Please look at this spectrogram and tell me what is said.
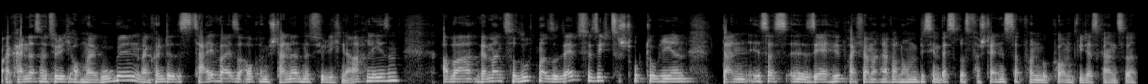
man kann das natürlich auch mal googeln, man könnte es teilweise auch im Standard natürlich nachlesen, aber wenn man es versucht mal so selbst für sich zu strukturieren, dann ist das äh, sehr hilfreich, weil man einfach noch ein bisschen besseres Verständnis davon bekommt, wie das Ganze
